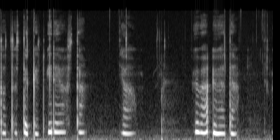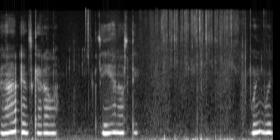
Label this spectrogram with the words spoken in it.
toivottavasti tykkäsit videosta ja hyvää yötä. Me nähdään ensi kerralla. Siihen asti. Moi moi!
